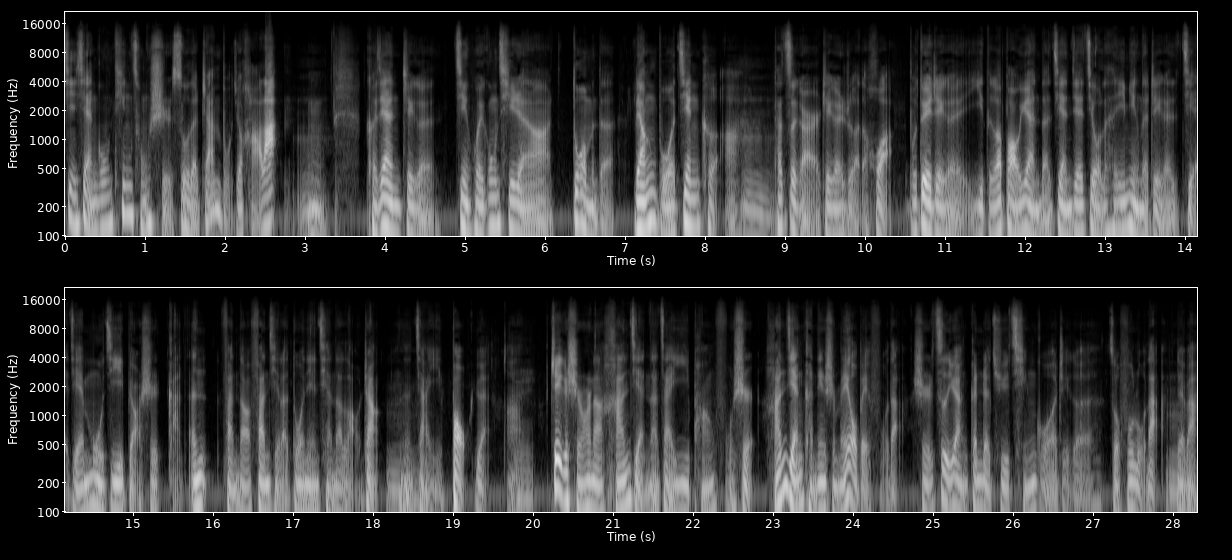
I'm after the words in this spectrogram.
晋献公听从史书的占卜就好了，嗯，可见这个晋惠公其人啊，多么的凉薄尖刻啊！嗯，他自个儿这个惹的祸，不对这个以德报怨的、间接救了他一命的这个姐姐目击表示感恩，反倒翻起了多年前的老账，加以抱怨啊。这个时候呢，韩简呢在一旁服侍，韩简肯定是没有被俘的，是自愿跟着去秦国这个做俘虏的，对吧？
